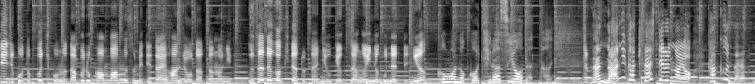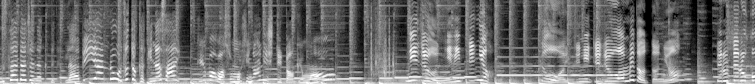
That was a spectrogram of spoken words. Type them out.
デジコとプチコのダブル看板娘で大繁盛だったのにウサダが来た途端にお客さんがいなくなってにゃ。雲の子を散らすようだったにな何書き足してるのよ。書くんならうさだじゃなくてラビアンローズと書きなさい。ゲマはその日何してたげま22日にゃ。今日は一日中雨だったにゃ。てるてる坊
